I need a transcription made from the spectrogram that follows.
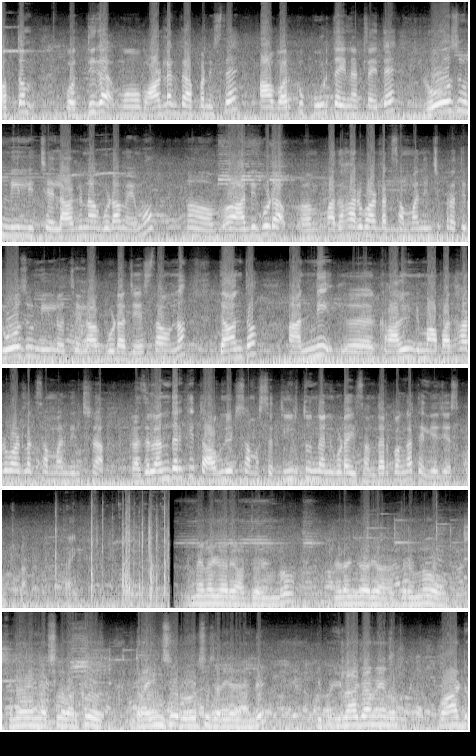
మొత్తం కొద్దిగా మో వార్డులకు ఆ వర్క్ పూర్తయినట్లయితే రోజు నీళ్ళు ఇచ్చేలాగా కూడా మేము అది కూడా పదహారు వార్డులకు సంబంధించి ప్రతిరోజు నీళ్ళు వచ్చేలాగా కూడా చేస్తూ ఉన్నాం. దాంతో అన్ని కాలనీ మా పదహారు వార్డులకు సంబంధించిన ప్రజలందరికీ తాగునీటి సమస్య తీరుతుందని కూడా ఈ సందర్భంగా తెలియజేసుకుంటున్నాను థ్యాంక్ యూ ఎమ్మెల్యే గారి ఆధ్వర్యంలో మేడం గారి ఆధ్వర్యంలో ఎనభై రెండు లక్షల వరకు డ్రైన్స్ రోడ్స్ జరిగాయండి. ఇప్పుడు ఇలాగా మేము వార్డు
